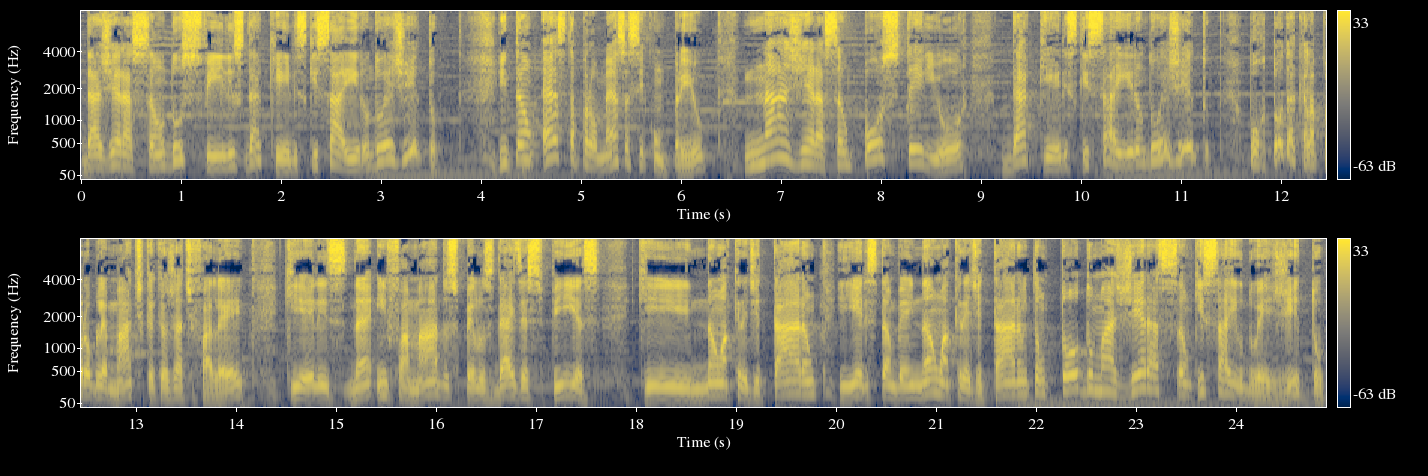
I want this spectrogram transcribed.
da geração dos filhos daqueles que saíram do Egito. Então, esta promessa se cumpriu na geração posterior daqueles que saíram do Egito. Por toda aquela problemática que eu já te falei, que eles, né, infamados pelos dez espias que não acreditaram e eles também não acreditaram, então toda uma geração que saiu do Egito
